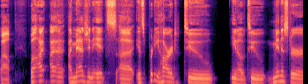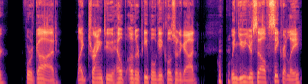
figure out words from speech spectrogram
Wow. Well, I, I, I imagine it's uh, it's pretty hard to you know to minister for God, like trying to help other people get closer to God, when you yourself secretly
